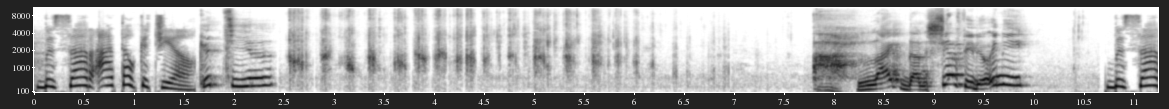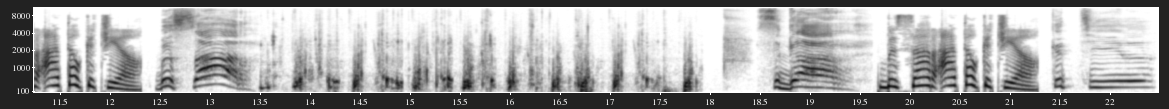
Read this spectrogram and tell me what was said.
Besar atau kecil? Kecil. Ah, like dan share video ini. Besar atau kecil? Besar. Segar. Besar atau kecil? Kecil.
